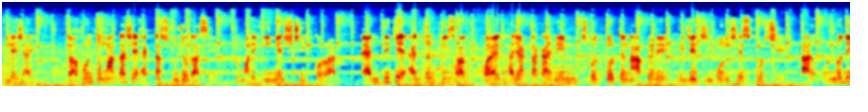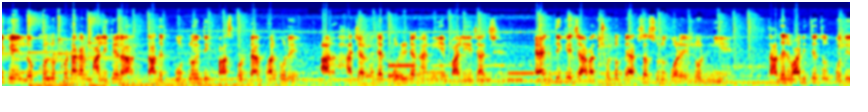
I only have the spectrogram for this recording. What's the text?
ভুলে যায়। তখন তোমার কাছে একটা সুযোগ আসে, তোমার ইমেজ ঠিক করার। একদিকে একজন কৃষক কয়েক হাজার টাকা ঋণ শোধ করতে না পেরে নিজের জীবন শেষ করছে, আর অন্যদিকে লক্ষ লক্ষ টাকার মালিকেরা তাদের কূটনৈতিক পাসপোর্ট ব্যবহার করে আর হাজার হাজার কোটি টাকা নিয়ে পালিয়ে যাচ্ছে। একদিকে যারা ছোট ব্যবসা শুরু করে লোন নিয়ে তাদের বাড়িতে তো প্রতি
